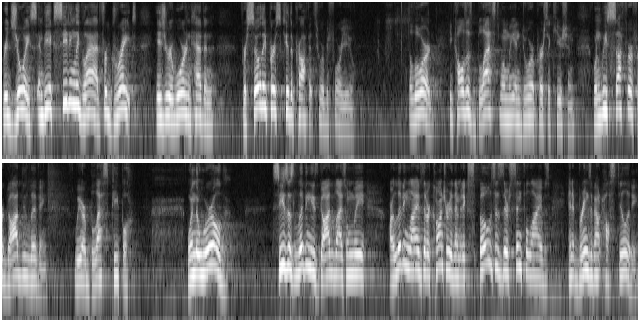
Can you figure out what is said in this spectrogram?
Rejoice and be exceedingly glad, for great is your reward in heaven, for so they persecute the prophets who were before you. The Lord, He calls us blessed when we endure persecution. When we suffer for godly living, we are blessed people. When the world sees us living these godly lives, when we are living lives that are contrary to them, it exposes their sinful lives and it brings about hostility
